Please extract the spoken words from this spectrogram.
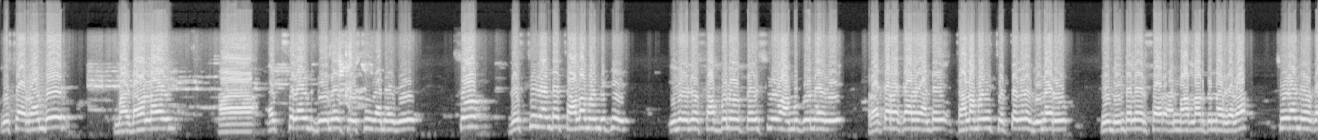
మిస్టర్ రణ్ధీర్ మా down line excellent business Vestige అనేది. సో వెస్టింగ్ అంటే చాలా మందికి ఇదేదో సబ్బులు పేస్ట్లు అమ్ముకునేది రకరకాల అంటే చాలా మంది చెప్తే కూడా వినరు. నేను వింటలేరు సార్ అని మాట్లాడుతున్నారు కదా. చూడండి ఒక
